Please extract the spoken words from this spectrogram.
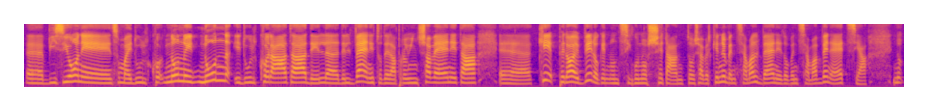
eh, visione, insomma, edulco- non, non, edulcorata del, del, Veneto, della provincia veneta eh, che però è vero che non si conosce tanto, cioè perché noi pensiamo al Veneto, pensiamo a Venezia, no,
